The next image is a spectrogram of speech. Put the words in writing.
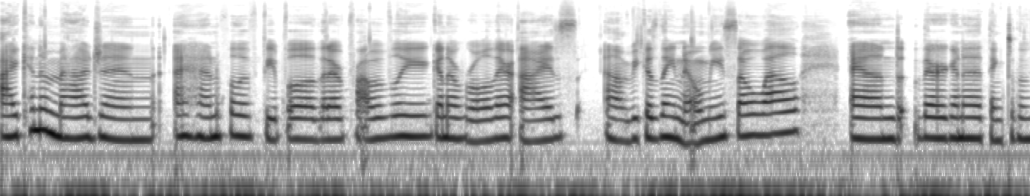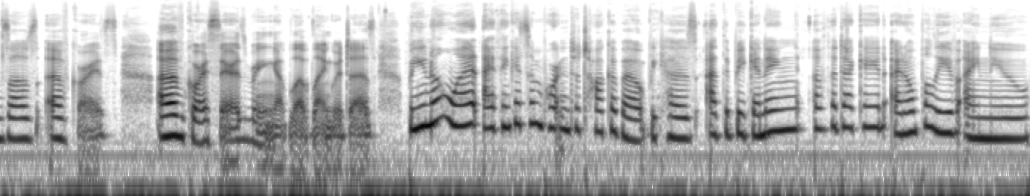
I can imagine a handful of people that are probably going to roll their eyes um, because they know me so well and they're gonna think to themselves, of course, of course, Sarah's bringing up love languages. But you know what? I think it's important to talk about because at the beginning of the decade, I don't believe I knew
